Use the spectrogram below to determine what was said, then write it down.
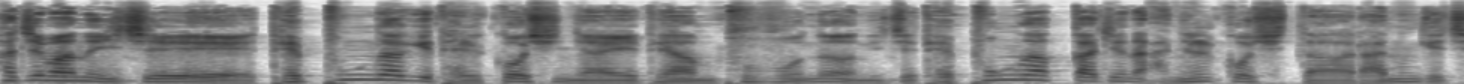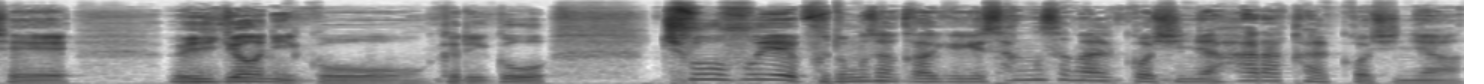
하지만 이제 대폭락이 될 것이냐에 대한 부분은 이제 대폭락까지는 아닐 것이다 라는 게 제 의견이고 그리고 추후에 부동산 가격이 상승할 것이냐 하락할 것이냐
